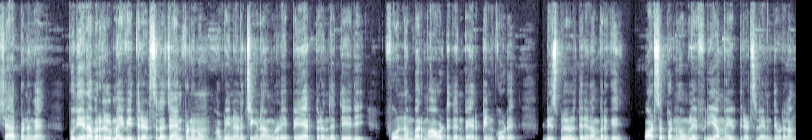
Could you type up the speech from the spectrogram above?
ஷேர் பண்ணுங்கள் புதிய நபர்கள் மைவி த்ரெட்ஸில் ஜாயின் பண்ணணும் அப்படின்னு நினச்சிங்கன்னா உங்களுடைய பெயர் பிறந்த தேதி ஃபோன் நம்பர் மாவட்டத்தின் பெயர் பின்கோடு டிஸ்பிளேவில் தெரிய நம்பருக்கு வாட்ஸ்அப் பண்ணுங்கள் உங்களை ஃப்ரீயாக மைவி த்ரெட்ஸில் இணைத்து விடலாம்.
